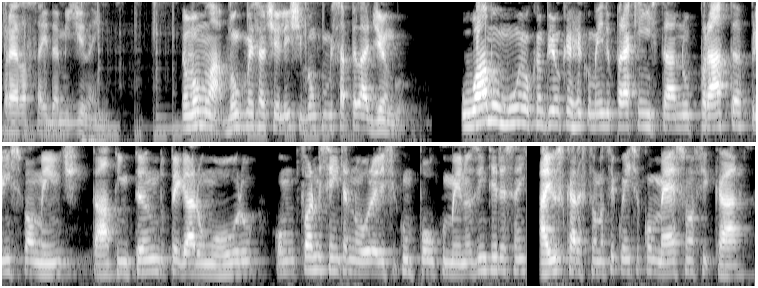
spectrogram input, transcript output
para ela sair da mid lane. Então vamos lá, vamos começar a tier list e vamos começar pela jungle. O Amumu é o campeão que eu recomendo para quem está no prata, principalmente, tá? Tentando pegar um ouro. Conforme você entra no ouro, ele fica um pouco menos interessante. Aí os caras que estão na sequência começam a ficar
